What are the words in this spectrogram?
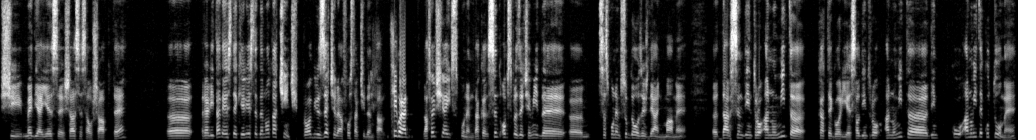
și media iese 6 sau 7, uh, realitatea este că el este de nota 5. Probabil 10 a fost accidental. Sigur, la fel și aici spunem, dacă sunt 18.000 de, uh, să spunem, sub 20 de ani mame, uh, dar sunt dintr-o anumită categorie sau dintr-o anumită, din, cu anumite cutume,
